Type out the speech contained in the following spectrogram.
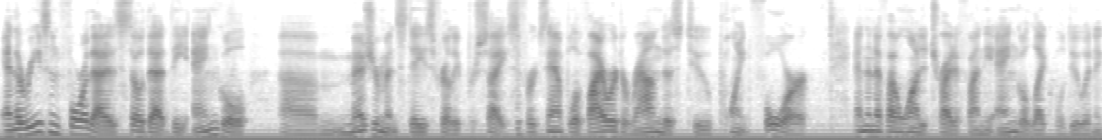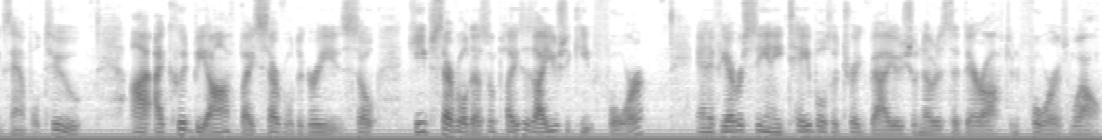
And the reason for that is so that the angle um, measurement stays fairly precise. For example, if I were to round this to 0.4, and then if I wanted to try to find the angle like we'll do in example 2, uh, I could be off by several degrees. So keep several decimal places. I usually keep 4. And if you ever see any tables of trig values, you'll notice that they're often 4 as well.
